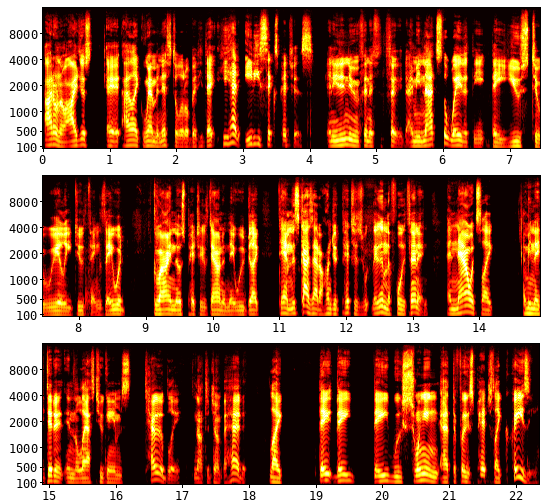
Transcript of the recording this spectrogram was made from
I don't know. I just I, I like reminisced a little bit. He they, he had 86 pitches and he didn't even finish the third. I mean, that's the way that the they used to really do things. They would grind those pitches down and they would be like, "Damn, this guy's had 100 pitches. They're in the fourth inning." And now it's like, I mean, they did it in the last two games terribly. Not to jump ahead, like they they they were swinging at the first pitch like crazy,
